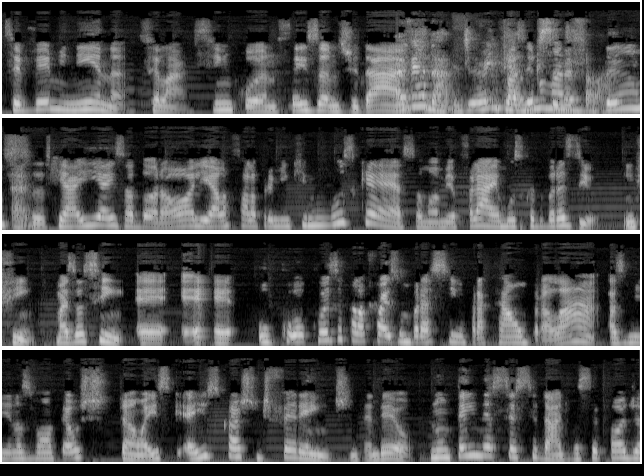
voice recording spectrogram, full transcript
você vê menina, sei lá, 5 anos, 6 anos de É idade. verdade, eu entendo Fazendo umas danças que aí a Isadora olha e ela fala pra mim que música é essa, mami? Eu falei, ah, é música do Brasil. Enfim, mas assim, é, é, é o co- coisa que ela faz um bracinho pra cá, um pra lá, as meninas vão até o chão. É isso, é isso que eu acho diferente, entendeu? Não tem necessidade. Você pode ir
